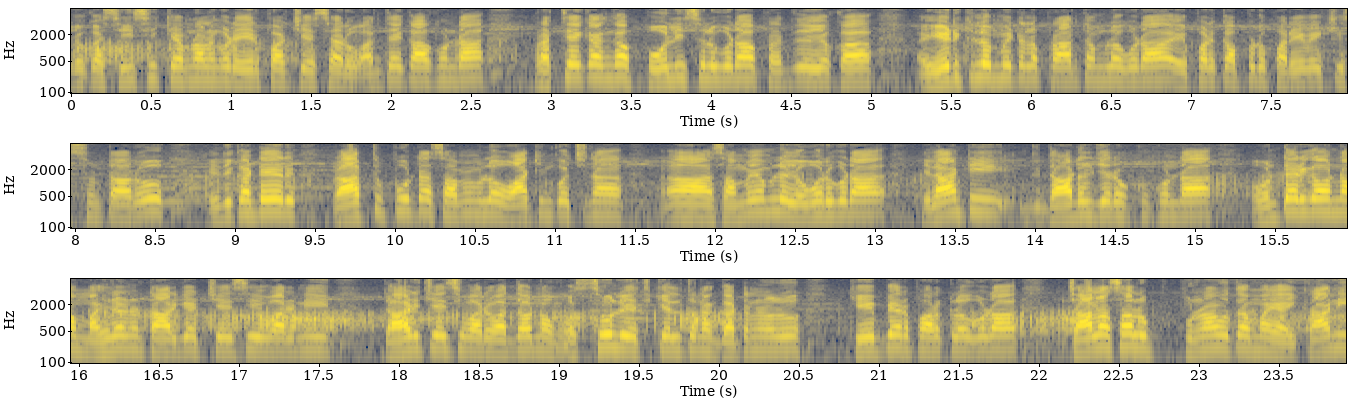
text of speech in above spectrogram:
ఈ యొక్క సీసీ కెమెరాలను కూడా ఏర్పాటు చేశారు. అంతేకాకుండా ప్రత్యేకంగా పోలీసులు కూడా ప్రతి యొక్క ఏడు కిలోమీటర్ల ప్రాంతంలో కూడా ఎప్పటికప్పుడు పర్యవేక్షిస్తుంటారు. ఎందుకంటే రాత్రిపూట సమయంలో వాకింగ్కి వచ్చిన సమయంలో ఎవరు కూడా ఎలాంటి దాడులు జరగకుండా ఒంటరిగా ఉన్న మహిళలను టార్గెట్ చేసి వారిని దాడి చేసి వారి వద్ద ఉన్న వస్తువులు ఎత్తుకెళ్తున్న ఘటనలు కేపీఆర్ పార్క్లో కూడా చాలాసార్లు పునరావృతమయ్యాయి. కానీ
